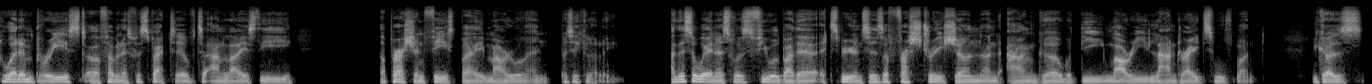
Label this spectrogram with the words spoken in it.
who had embraced a feminist perspective to analyze the oppression faced by Maori women, particularly. And this awareness was fueled by their experiences of frustration and anger with the Maori land rights movement, because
